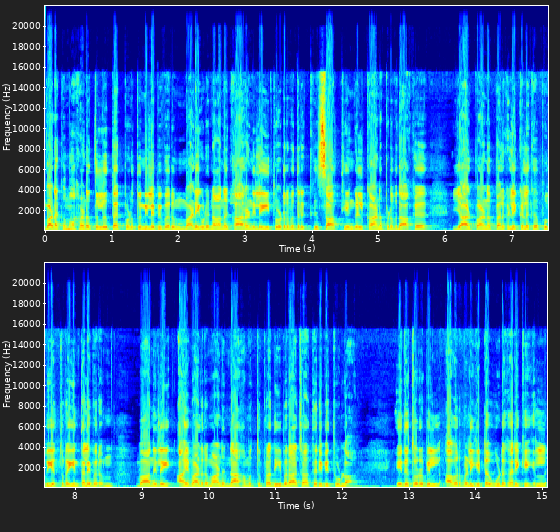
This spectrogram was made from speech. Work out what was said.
வடக்கு மாகாணத்தில் தற்பொழுது நிலவி வரும் மழையுடனான காலநிலை தொடர்வதற்கு சாத்தியங்கள் காணப்படுவதாக யாழ்ப்பாண பல்கலைக்கழக புவியத்துறையின் தலைவரும் வானிலை ஆய்வாளருமான நாகமுத்து பிரதீபராஜா தெரிவித்துள்ளார். இது தொடர்பில் அவர் வெளியிட்ட ஊடக அறிக்கையில்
